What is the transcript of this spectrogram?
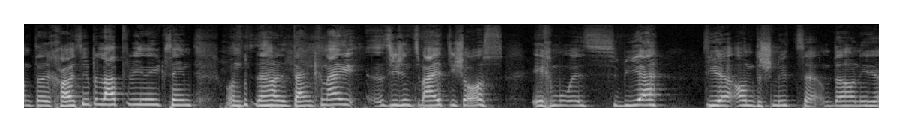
und ich habe es überlebt, wie ihr seht. Und dann habe ich gedacht, nein, es ist eine zweite Chance. Ich muss wie die anders nutzen. Und dann habe ich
